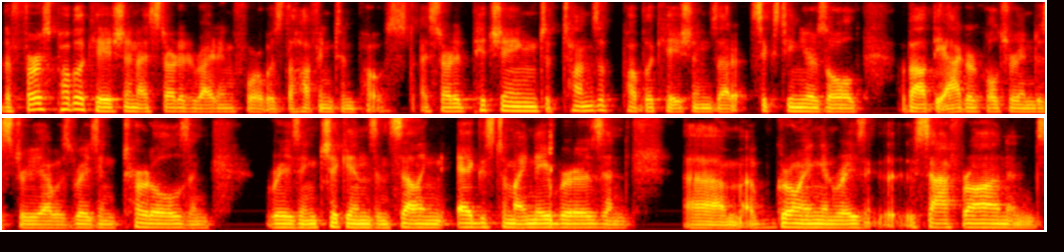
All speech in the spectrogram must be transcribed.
the first publication I started writing for was the Huffington Post. I started pitching to tons of publications at 16 years old about the agriculture industry. I was raising turtles and raising chickens and selling eggs to my neighbors and um, growing and raising uh, saffron and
